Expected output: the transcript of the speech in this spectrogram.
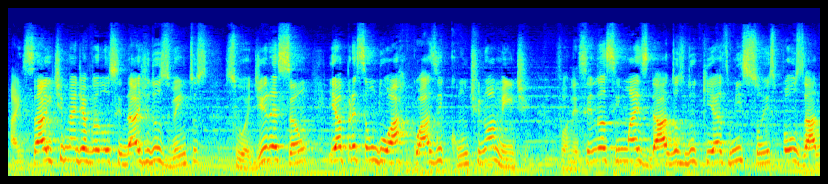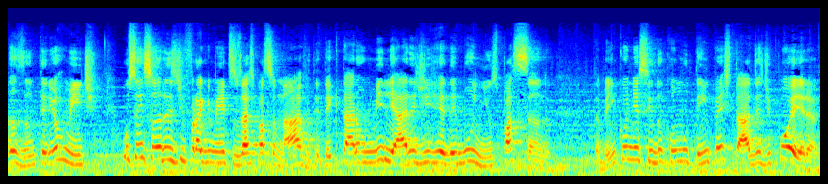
A InSight mede a velocidade dos ventos, sua direção e a pressão do ar quase continuamente, fornecendo assim mais dados do que as missões pousadas anteriormente. Os sensores de fragmentos da espaçonave detectaram milhares de redemoinhos passando, também conhecido como tempestades de poeira,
